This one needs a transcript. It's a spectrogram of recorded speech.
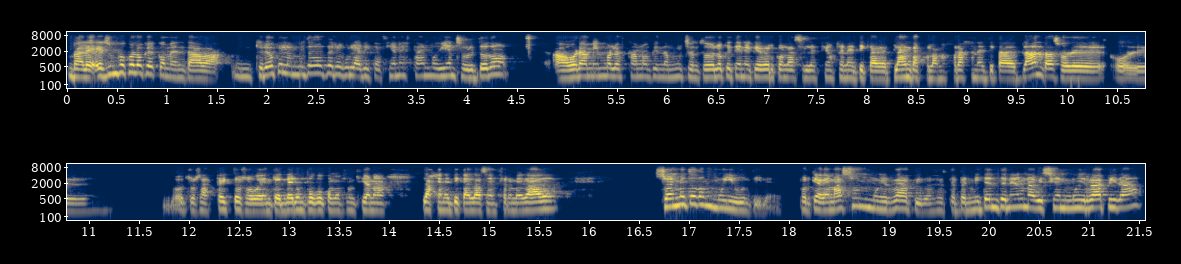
Vale, es un poco lo que comentaba. Creo que los métodos de regularización están muy bien, sobre todo ahora mismo lo estamos viendo mucho en todo lo que tiene que ver con la selección genética de plantas, con la mejora genética de plantas o de, o de otros aspectos o entender un poco cómo funciona la genética en las enfermedades. Son métodos muy útiles, porque además son muy rápidos, te permiten tener una visión muy rápida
